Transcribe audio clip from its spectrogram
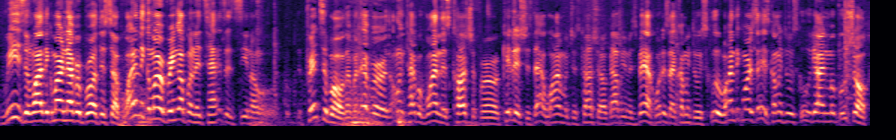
reason why the Gemara never brought this up. Why didn't the Gemara bring up when it has its you know the principle that whatever the only type of wine that's kosher for kiddush is that wine which is kosher al gabi mizbeach? What is that coming to exclude? Why didn't the Gemara say it's coming to exclude yain mavushal?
